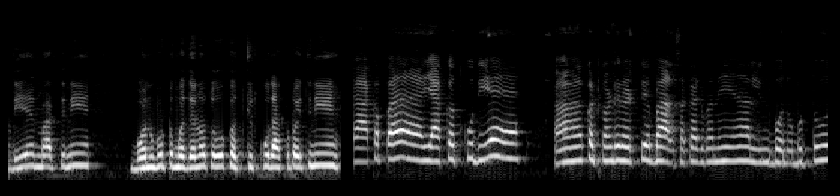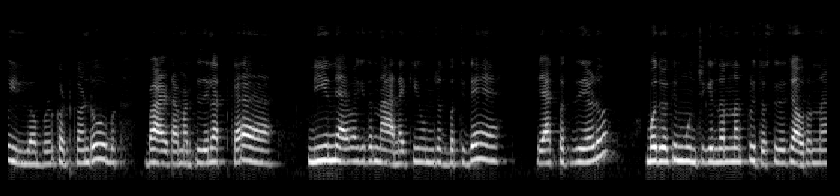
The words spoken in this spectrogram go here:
ಅದೇನು ಮಾಡ್ತೀನಿ? ಬಂದ್ಬಿಟ್ಟು ಮಧ್ಯಾಹ್ನ ತೋ ಕತ್ಕಿಟ್ ಕೂದಾಕ್ಬಿಟ್ಟು ಹೋಯ್ತೀನಿ. ಯಾಕತ್ ಕುದಿಯೇ? ಆ ಕಟ್ಕೊಂಡಿರತ್ತೆ ಬನ್ನಿ ಅಲ್ಲಿಂದ ಬಂದ್ಬಿಟ್ಟು ಇಲ್ಲೊಬ್ಬಳು ಕಟ್ಕೊಂಡು ಬಾಟ ಮಾಡ್ತಿದ್ದಿಲ್ಲ ಅಕ್ಕ ನೀನು ಯಾವಾಗಿದ ನಾನಕ್ಕೆ ಇವ್ನ ಜೊತೆ ಬರ್ತಿದ್ದೆ. ಯಾಕೆ ಬರ್ತಿದ್ದೆ ಹೇಳು? ಮದುವೆಗೆ ಮುಂಚೆಗಿಂದ ನಾನು ಪ್ರೀತಿಸ್ತಿದ್ದೆ ಅವ್ರನ್ನ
